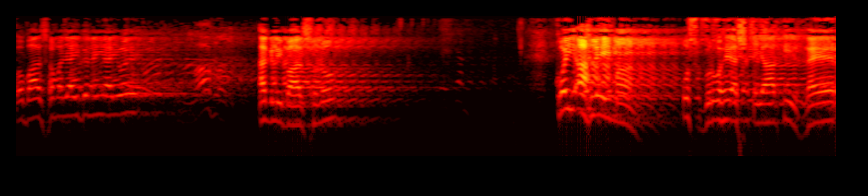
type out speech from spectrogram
وہ بات سمجھ آئی کہ نہیں آئی ہوئے؟ اگلی بات سنو۔ کوئی اہل ایمان اس گروہ اشقیا کی غیر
